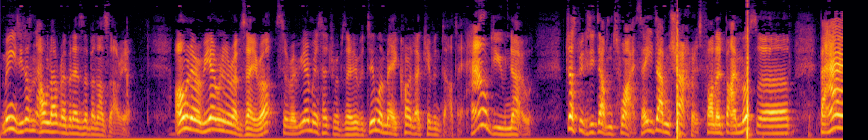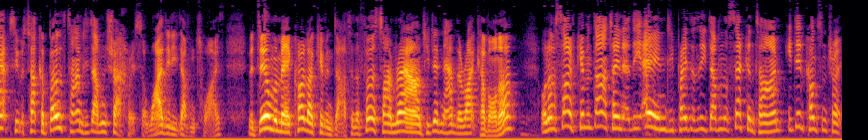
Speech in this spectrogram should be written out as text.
means he doesn't hold out Rebbe Lezer ben and Rabbi Zera. So Yirmiyah said to Zera. How do you know just because he davened twice. Say he davened Shachris, followed by Musaf. Perhaps it was Tucker both times he davened Shachris. So why did he daven twice? The Dilma Meir Kola Kivin Data, the first time round he didn't have the right Kavona. Or of Saif Kivin Data, and at the end he prayed as he davened the second time, he did concentrate.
